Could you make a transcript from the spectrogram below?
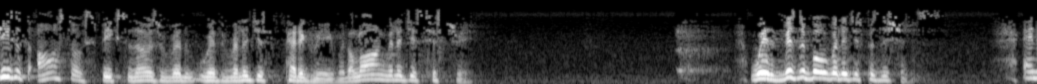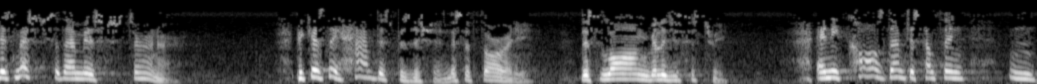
Jesus also speaks to those with, with religious pedigree, with a long religious history, with visible religious positions. And his message to them is sterner because they have this position, this authority, this long religious history. And he calls them to something mm,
